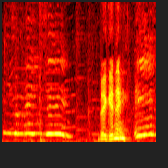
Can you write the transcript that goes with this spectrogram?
He's amazing. Big, innit? He is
